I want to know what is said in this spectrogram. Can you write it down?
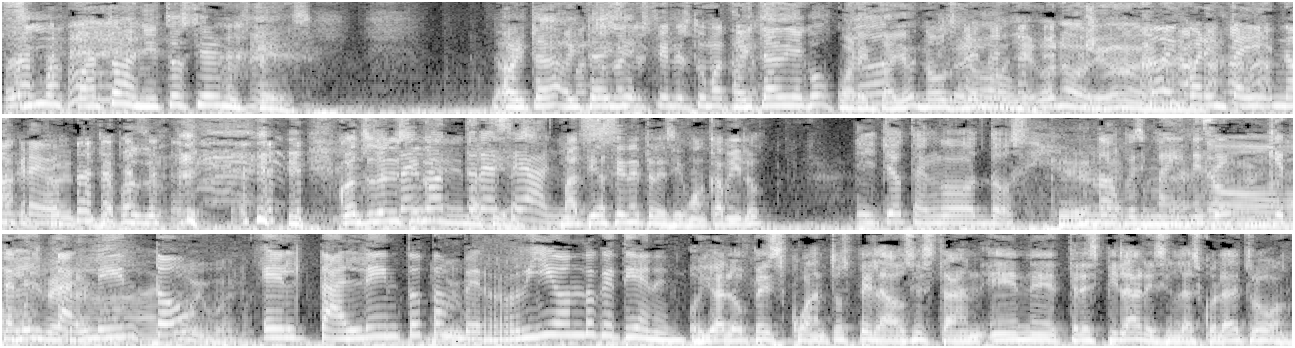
Hola, ¿cu- ¿Cuántos añitos tienen ustedes? Ahorita, ahorita ¿Cuántos dice. años tienes tú, Matías? Ahorita Diego, 48. No, usted No, no. Diego no, Diego no. No, y 40 y- no creo. Ya pasó. ¿Cuántos años Tengo tiene 13 Matías? años. Matías tiene 13, Juan Camilo. Y yo tengo 12. No, pues imagínese qué tal muy el berraco. talento, el talento tan berriondo que tienen. Oiga, López, ¿cuántos pelados están en eh, Tres Pilares, en la escuela de Trova?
